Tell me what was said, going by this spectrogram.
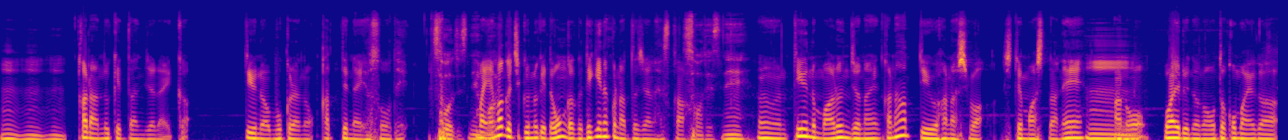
から抜けたんじゃないかっていうのは僕らの勝手な予想で。そうですねまあ、山口君抜けて音楽できなくなったじゃないですか。そうですねうん、っていうのもあるんじゃないかなっていう話はしてましたね。うんあの、ワイルドの男前が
